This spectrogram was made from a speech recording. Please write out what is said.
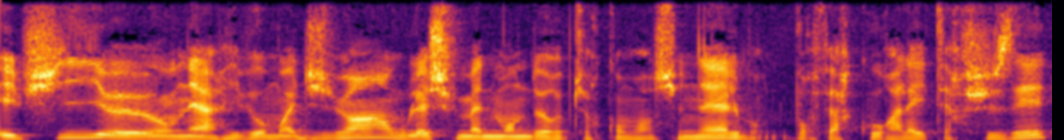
Et puis euh, on est arrivé au mois de juin où là je fais ma demande de rupture conventionnelle. Bon, pour faire court, elle a été refusée.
